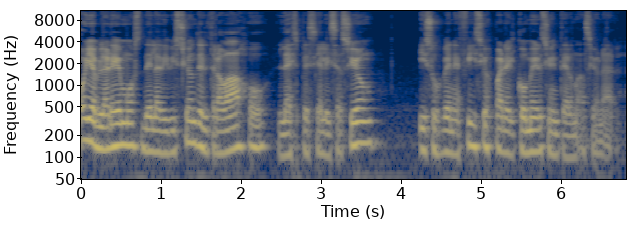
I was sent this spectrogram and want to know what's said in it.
hoy hablaremos de la división del trabajo, la especialización y sus beneficios para el comercio internacional.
